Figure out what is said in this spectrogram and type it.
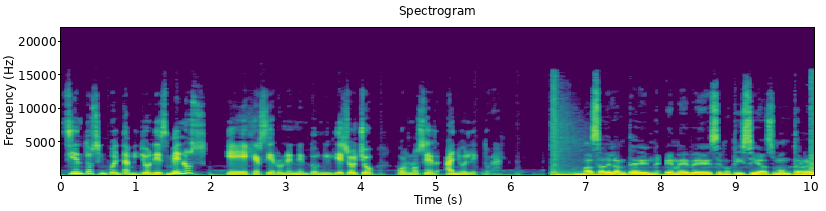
150 millones menos que ejercieron en el 2018 por no ser año electoral. Más adelante en MBS Noticias Monterrey.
